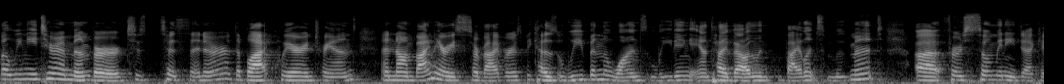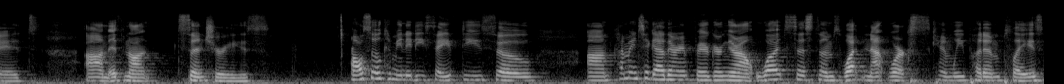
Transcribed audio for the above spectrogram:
but we need to remember to, to center the black, queer, and trans and non-binary survivors because we've been the ones leading anti-violence movement uh, for so many decades, um, if not centuries. Also community safety, so um, coming together and figuring out what systems, what networks can we put in place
